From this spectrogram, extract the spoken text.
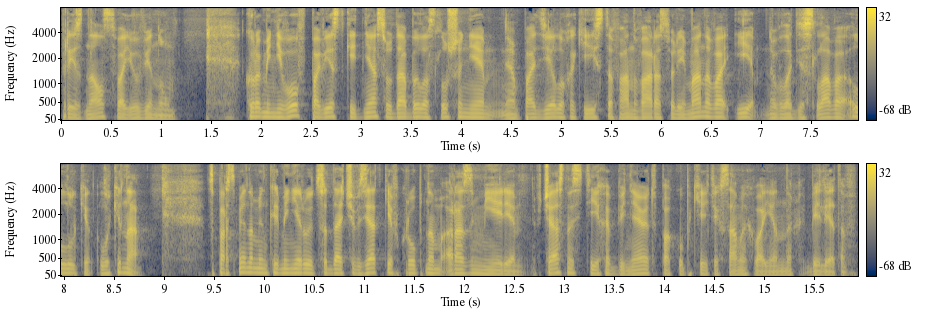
признал свою вину – Кроме него, в повестке дня суда было слушание э, по делу хоккеистов Анвара Сулейманова и Владислава Лукина. Спортсменам инкриминируется дача взятки в крупном размере. В частности, их обвиняют в покупке этих самых военных билетов.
